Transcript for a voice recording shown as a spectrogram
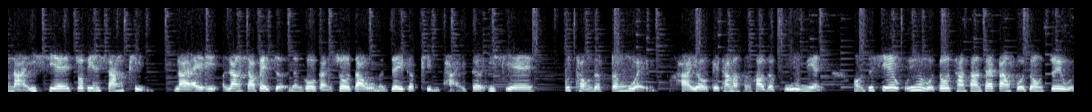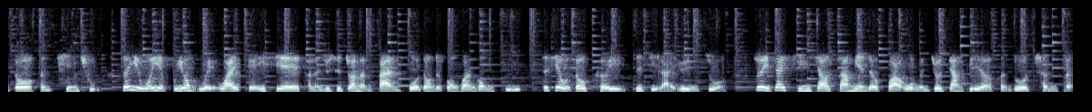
哪一些周边商品来让消费者能够感受到我们这个品牌的一些不同的氛围，还有给他们很好的服务面。哦，这些因为我都常常在办活动，所以我都很清楚。所以我也不用委外给一些可能就是专门办活动的公关公司，这些我都可以自己来运作。所以在行销上面的话，我们就降低了很多成本。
